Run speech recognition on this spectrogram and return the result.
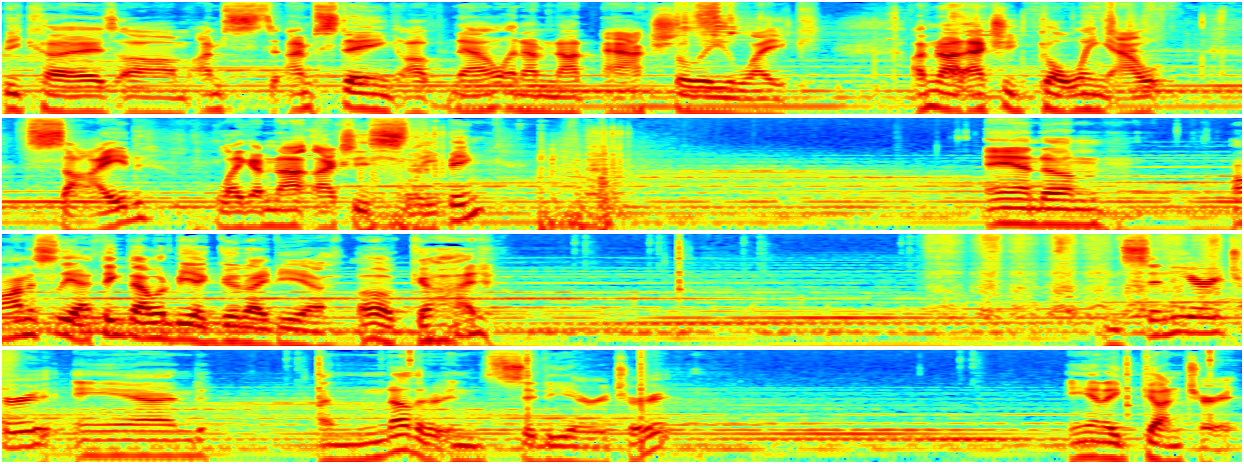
because um, I'm st I'm staying up now and I'm not actually like I'm not actually going outside. Like I'm not actually sleeping. And um, honestly, I think that would be a good idea. Oh god. Incendiary turret and another incendiary turret and a gun turret.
